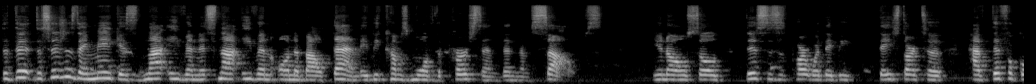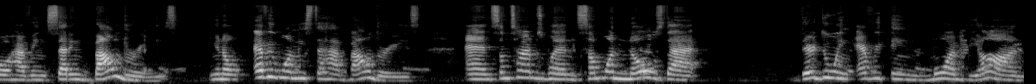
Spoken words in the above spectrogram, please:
the, the decisions they make is not even it's not even on about them it becomes more of the person than themselves you know so this is the part where they be they start to have difficult having setting boundaries you know everyone needs to have boundaries and sometimes when someone knows that they're doing everything more and beyond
